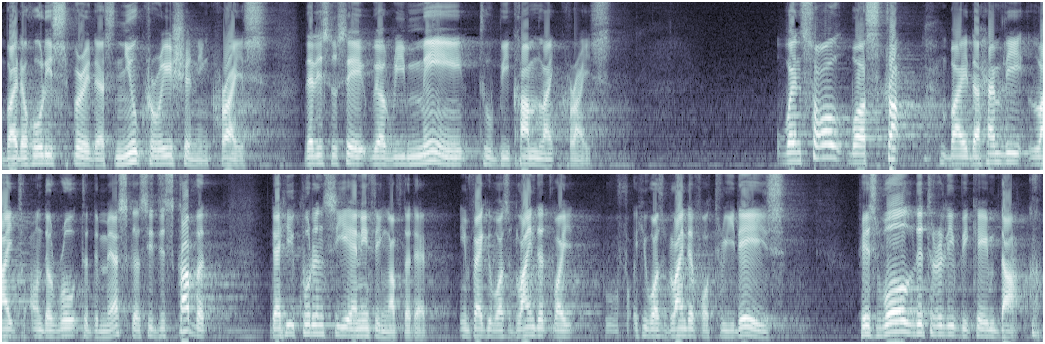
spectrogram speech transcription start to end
by the Holy Spirit as new creation in Christ. That is to say, we are remade to become like Christ. When Saul was struck by the heavenly light on the road to Damascus, he discovered that he couldn't see anything after that. In fact, he was blinded by, he was blinded for three days. His world literally became dark.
